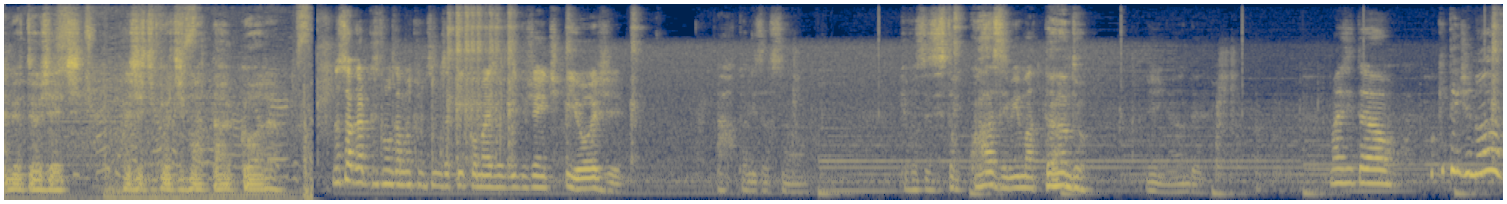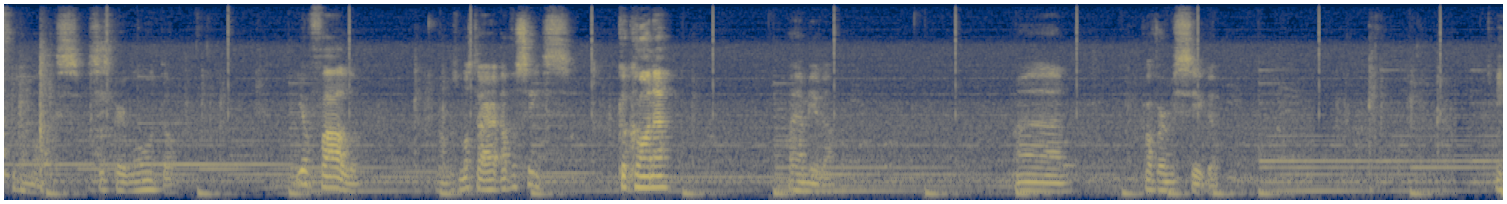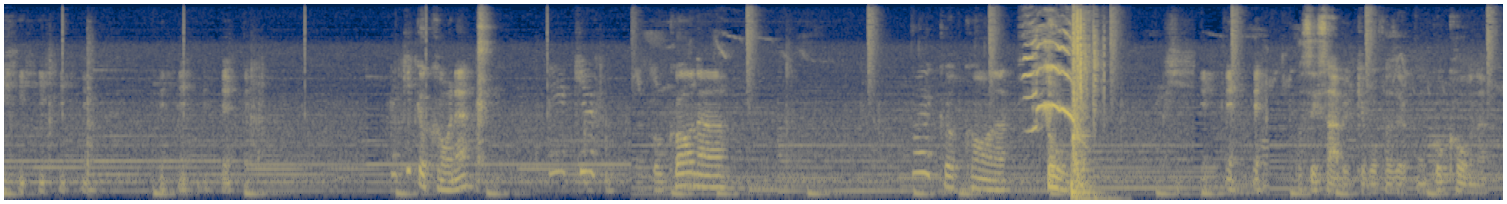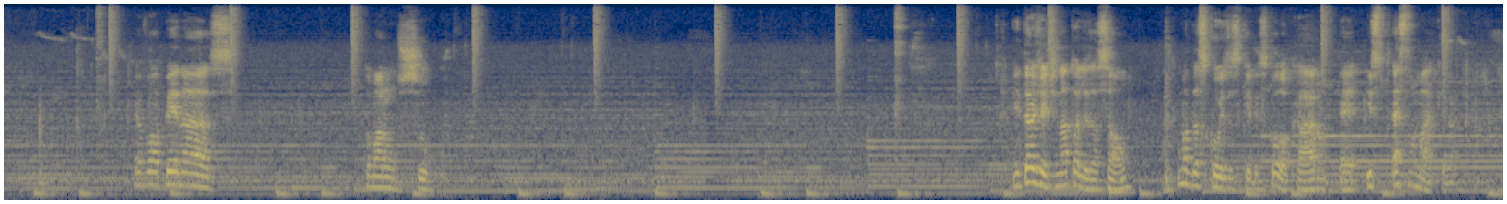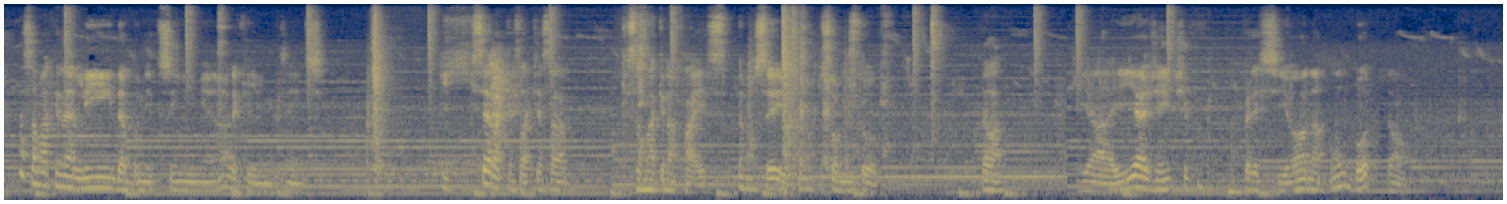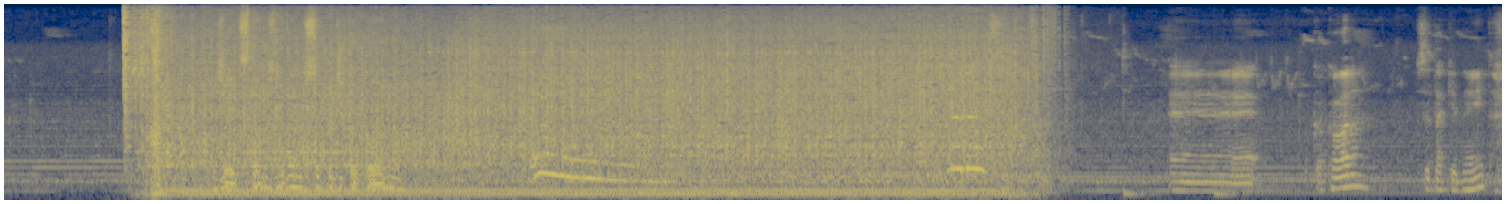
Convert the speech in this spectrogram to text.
Ai meu Deus, gente. A gente pode matar agora. Não só agora porque vocês vão que estamos aqui com mais um vídeo, gente. E hoje, a atualização. Que vocês estão quase me matando. Em Under. Mas então, o que tem de novo, Mox? Vocês perguntam. E eu falo. Vamos mostrar a vocês. Cocona. Oi, amiga. Ah, por favor, me siga. aqui, Cocona. Vem aqui. Cocona. Oi, Cocona. Vocês sabem o que eu vou fazer com Cocona. Eu vou apenas tomar um suco. Então, gente, na atualização, uma das coisas que eles colocaram é essa máquina. Essa máquina é linda, bonitinha. Olha que linda, gente. O que, que, será que essa, que, essa, que essa máquina faz? Eu não sei, eu sou uma pessoa muito... Sei lá. E aí a gente pressiona um botão. Gente, estamos fazendo suco de cocô. Meu Deus. É... Cocona, você tá aqui dentro?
